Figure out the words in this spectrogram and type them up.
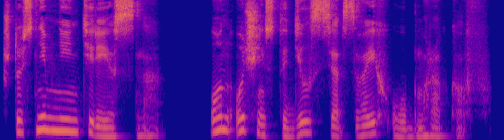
что с ним неинтересно. Он очень стыдился своих обмороков.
